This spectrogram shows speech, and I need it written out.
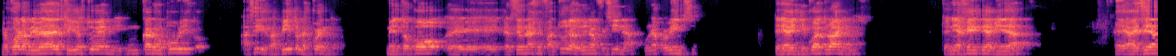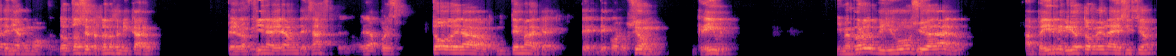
Me acuerdo la primera vez que yo estuve en un cargo público, así, rapidito les cuento, me tocó eh, ejercer una jefatura de una oficina, una provincia, tenía 24 años, tenía gente de mi edad, eh, a esa edad tenía como 12 personas en mi cargo, pero la oficina era un desastre, ¿no? era pues, todo era un tema de, corrupción, increíble. Y me acuerdo que llegó un ciudadano a pedirme que yo tome una decisión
